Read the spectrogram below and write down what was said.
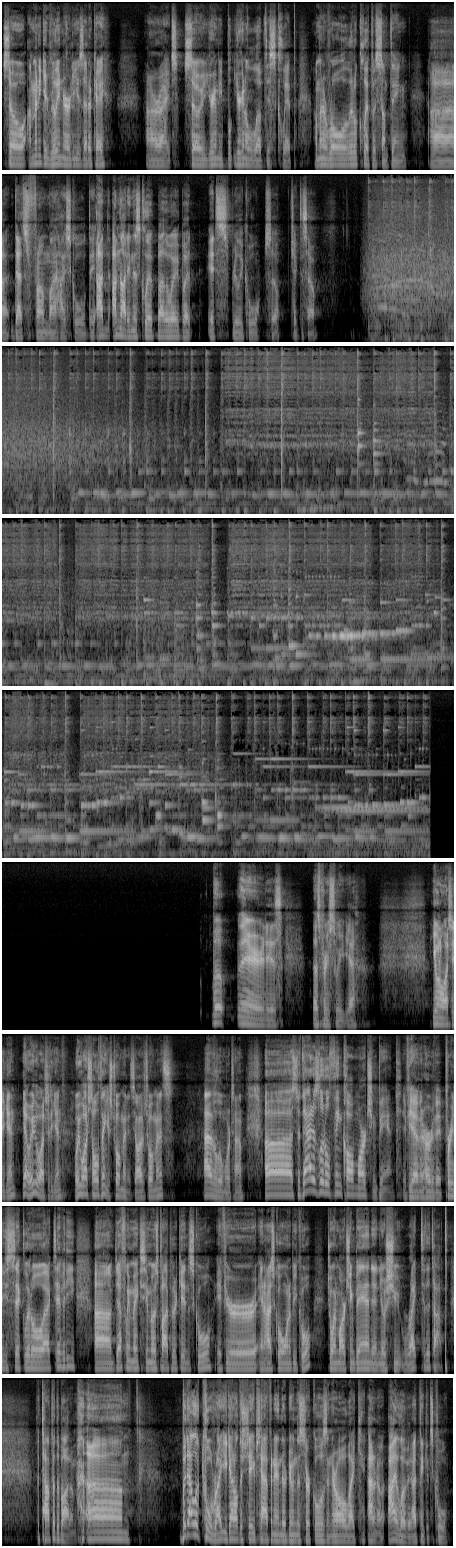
So I'm going to get really nerdy. Is that okay? All right. So you're gonna be you're gonna love this clip. I'm gonna roll a little clip of something uh, that's from my high school day. I'm, I'm not in this clip, by the way, but it's really cool. So check this out. There it is. That's pretty sweet, yeah. You want to watch it again? Yeah, we can watch it again. We can watch the whole thing. It's 12 minutes. Y'all have 12 minutes? I have a little more time. Uh, so that is a little thing called marching band. If you haven't heard of it, pretty sick little activity. Um, definitely makes you the most popular kid in school. If you're in high school and want to be cool, join marching band and you'll shoot right to the top, the top of the bottom. Um, but that looked cool, right? You got all the shapes happening. They're doing the circles, and they're all like, I don't know. I love it. I think it's cool.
